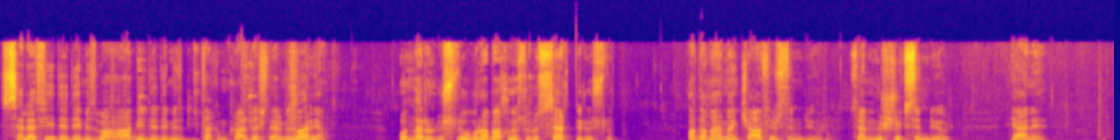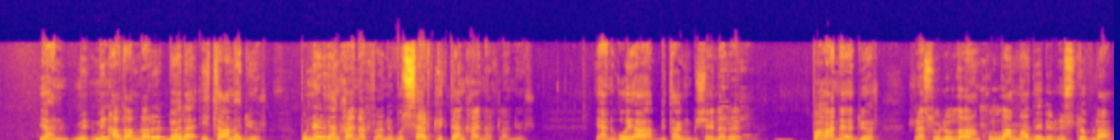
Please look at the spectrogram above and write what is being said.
Selefi dediğimiz, Vahabi dediğimiz bir takım kardeşlerimiz var ya, onların üslubuna bakıyorsunuz, sert bir üslup. Adama hemen kafirsin diyor. Sen müşriksin diyor. Yani yani mümin adamları böyle itham ediyor. Bu nereden kaynaklanıyor? Bu sertlikten kaynaklanıyor. Yani güya bir takım bir şeyleri bahane ediyor. Resulullah'ın kullanmadığı bir üslupla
